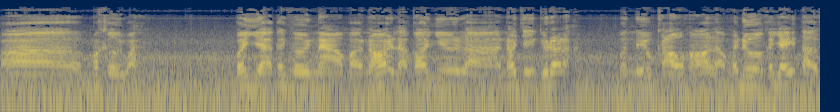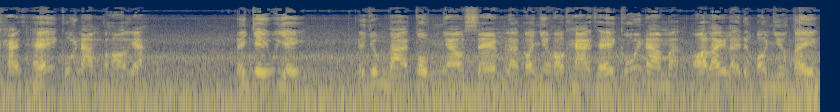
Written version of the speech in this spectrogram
à, mắc cười quá. Bây giờ cái người nào mà nói là coi như là nói chuyện kiểu đó đó mình yêu cầu họ là phải đưa cái giấy tờ khai thế cuối năm của họ ra. Để chi quý vị? Để chúng ta cùng nhau xem là coi như họ khai thế cuối năm á, họ lấy lại được bao nhiêu tiền.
